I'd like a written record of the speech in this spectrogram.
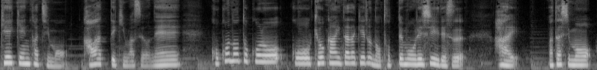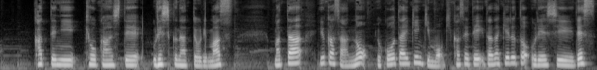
経験価値も変わってきますよね。ここのところこう共感いただけるのとっても嬉しいです。はい。私も勝手に共感して嬉しくなっております。またゆかさんの旅行体験記も聞かせていただけると嬉しいです。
